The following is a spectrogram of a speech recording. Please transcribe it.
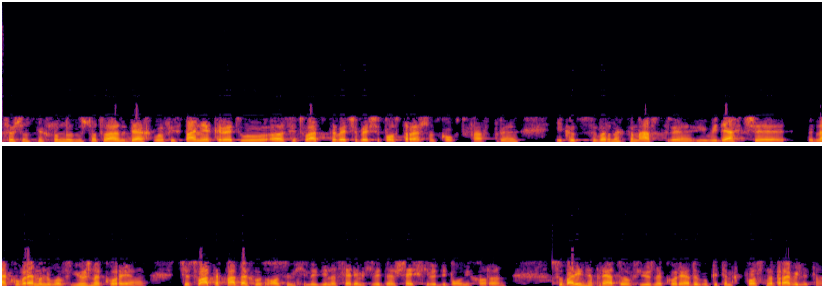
Всъщност е хрумно, защото аз бях в Испания, където а, ситуацията вече беше по-страшна, отколкото в Австрия. И като се върнах към Австрия и видях, че еднаковременно в Южна Корея числата падаха от 8000 на 7000 на 6000 болни хора, се обадих на приятел в Южна Корея да го питам какво са направили там.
